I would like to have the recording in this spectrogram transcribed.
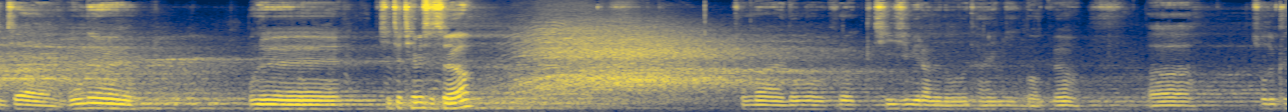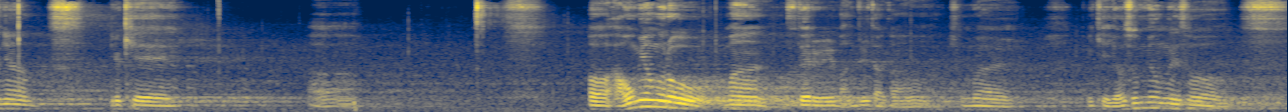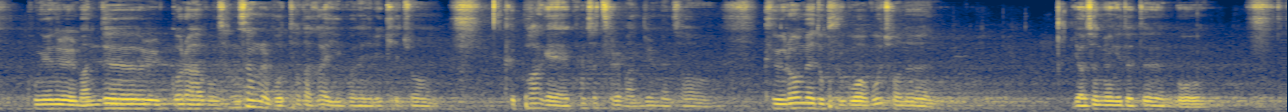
진짜 오늘 오늘 진짜 재밌었어요? 정말 너무 그런 진심이라면 너무 다행인 것 같고요. 아 저도 그냥 이렇게 어, 어 아홉 명으로만 무대를 만들다가 정말 이렇게 여섯 명에서 공연을 만들 거라고 상상을 못 하다가 이번에 이렇게 좀 급하게 콘서트를 만들면서 그럼에도 불구하고 저는 여섯 명이 됐든 뭐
